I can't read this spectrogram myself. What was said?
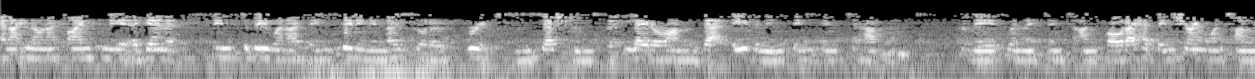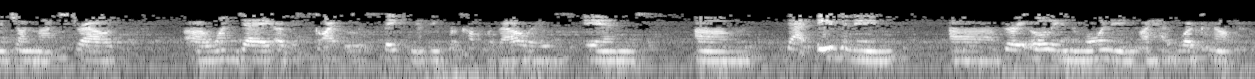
and I, you know, and I find for me again, it seems to be when I've been sitting in those sort of groups and sessions that later on that evening things seem to happen for me when they seem to unfold. I had been sharing one time with John Mark Stroud. Uh, one day over Skype, we were speaking, I think, for a couple of hours, and um, that evening, uh, very early in the morning, I had woken up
